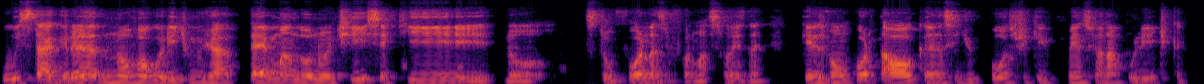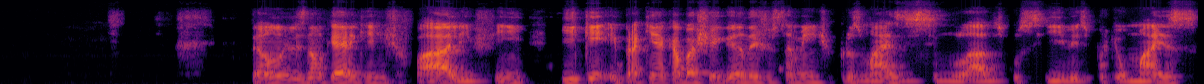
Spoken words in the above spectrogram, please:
o Instagram, no novo algoritmo, já até mandou notícia que, no, se tu for nas informações, né, que eles vão cortar o alcance de post que mencionar política. Então, eles não querem que a gente fale, enfim. E, e para quem acaba chegando é justamente para os mais dissimulados possíveis, porque o mais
